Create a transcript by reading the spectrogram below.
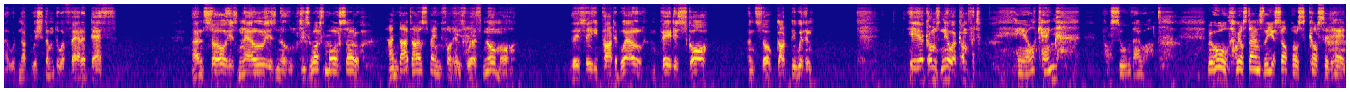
I would not wish them to a fairer death. And so his knell is nulled. He's worth more sorrow, and that I'll spend for him. He's worth no more. They say he parted well and paid his score, and so God be with him. Here comes newer comfort. Hail, King, for so thou art. Behold, where stands the usurper's cursed head.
